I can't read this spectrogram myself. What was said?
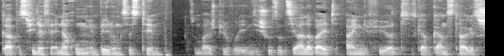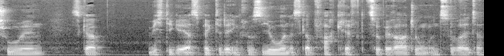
gab es viele Veränderungen im Bildungssystem. Zum Beispiel wurde eben die Schulsozialarbeit eingeführt, es gab Ganztagesschulen, es gab wichtige Aspekte der Inklusion, es gab Fachkräfte zur Beratung und so weiter.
